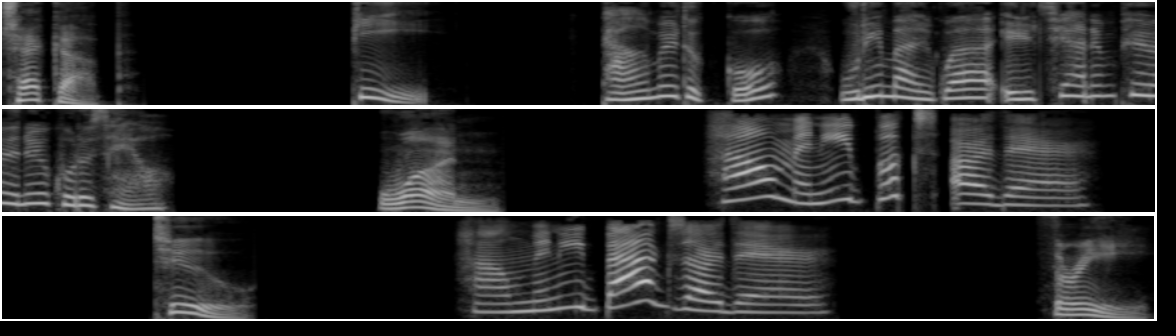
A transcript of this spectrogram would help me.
Checkup. B. 다음을 듣고 우리말과 일치하는 표현을 고르세요. 1, How many books are there? 2, How many bags are there? 3,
